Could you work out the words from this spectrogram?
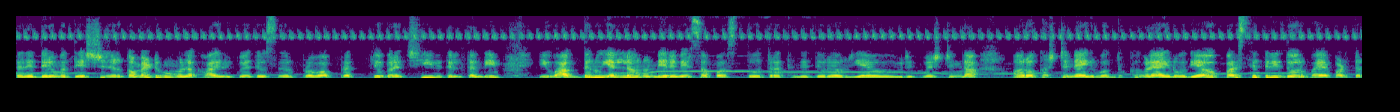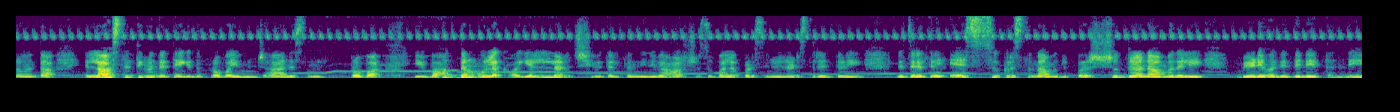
ತಂದೆ, ದೇವರು, ಮತ್ತೆ ಎಷ್ಟು ಜನರು ಕಮೆಂಟ್ಗಳ ಮೂಲಕ ತಿಳಿಸಿದ್ರು ಪ್ರಭಾ. ಪ್ರತಿಯೊಬ್ಬರ ಜೀವಿತದಲ್ಲಿ ತಂದು, ಈ ವಾಗ್ದಾನ ಎಲ್ಲವನ್ನು ನೆರವೇರಿಸಪ್ಪ. ಸ್ತೋತ್ರ ತಂದೆ, ದೇವರು, ಅವ್ರ ಯಾವ ರಿಕ್ವೆಸ್ಟ್ ಇಂದ ಅವರ ಕಷ್ಟನೇ ಆಗಿರ್ಬೋದು, ದುಃಖಗಳೇ ಆಗಿರ್ಬೋದು ಯಾವ ಪರಿಸ್ಥಿತಿಲಿ ಇದ್ದವ್ರು ಭಯ ಪಡ್ತಾರೋ ಅಂತ ಎಲ್ಲಾ ಸ್ಥಿತಿಗಳಿಂದ ತೆಗೆದು ಪ್ರಭಾ ಈ ಮುಂಜಾನೆ ಪ್ರಭಾ ಈ ಭಾಗದ ಮೂಲಕವಾಗಿ ಎಲ್ಲರ ಜೀವಿತದಲ್ಲಿ ತಂದು ನೀವೇ ಆಶ್ವಾಸ ಬಲಪಡಿಸಿ ನೀವು ನಡೆಸ್ತೀರಿ ಅಂತೇಳಿ ನಿಜರಿದ್ರೆ ಯೇಸು ಕ್ರಿಸ್ತ ನಾಮದಲ್ಲಿ, ಪರಿಶುದ್ಧ ನಾಮದಲ್ಲಿ ಬೇಡಿ ಹೊಂದಿದ್ದೇನೆ ತಂದೆ.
